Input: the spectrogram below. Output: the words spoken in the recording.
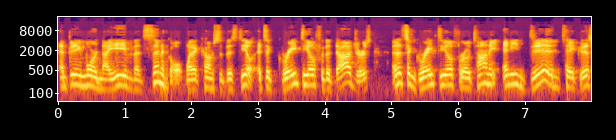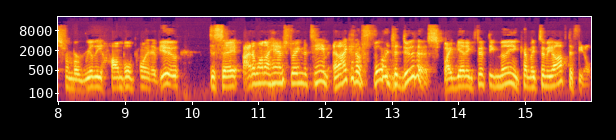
and being more naive than cynical when it comes to this deal. It's a great deal for the Dodgers and it's a great deal for Ohtani. And he did take this from a really humble point of view to say, I don't want to hamstring the team. And I can afford to do this by getting 50 million coming to me off the field.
